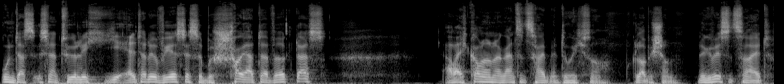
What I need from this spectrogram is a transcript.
Und das ist natürlich, je älter du wirst, desto bescheuerter wirkt das. Aber ich komme noch eine ganze Zeit mit durch, so, glaube ich schon. Eine gewisse Zeit.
